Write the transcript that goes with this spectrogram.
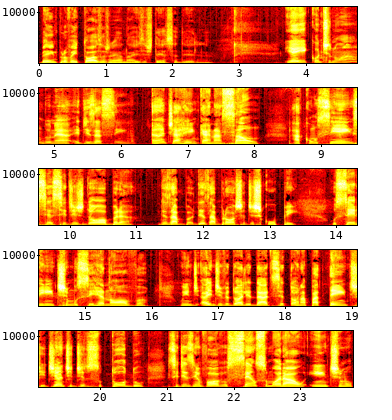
bem proveitosas, né? Na existência dele. Né? E aí continuando, né? Diz assim: ante a reencarnação, a consciência se desdobra, desab desabrocha, desculpem o ser íntimo se renova, a individualidade se torna patente e, diante disso tudo, se desenvolve o senso moral íntimo,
